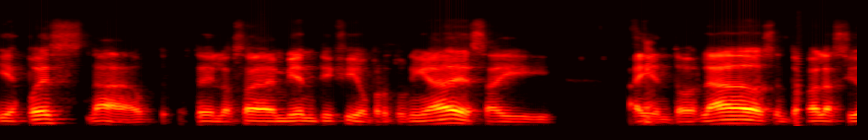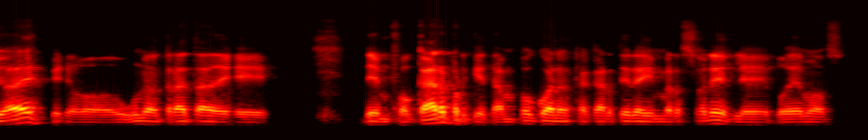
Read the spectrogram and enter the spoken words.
y después, nada, ustedes lo saben bien, Tifi, oportunidades hay hay en todos lados, en todas las ciudades, pero uno trata de, enfocar porque tampoco a nuestra cartera de inversores le podemos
